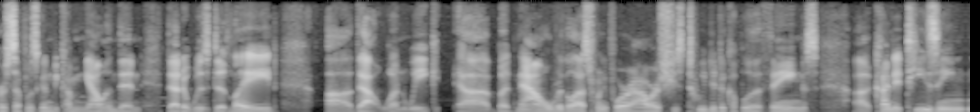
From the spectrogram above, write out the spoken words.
her stuff was going to be coming out and then that it was delayed uh, that one week. Uh, but now over the last 24 hours she's tweeted a couple of things uh, kind of teasing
